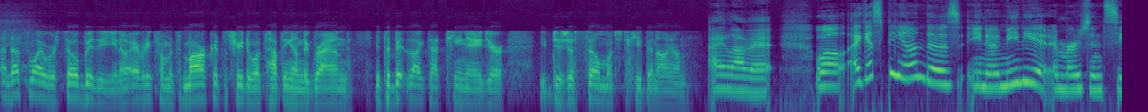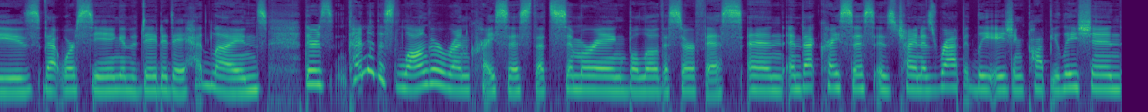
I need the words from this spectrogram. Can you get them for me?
and that's why we're so busy, you know, everything from its markets through to what's happening on the ground. It's a bit like that teenager. There's just so much to keep an eye on. I love it. Well, I guess beyond those, you know, immediate emergencies that we're seeing in the day-to-day headlines, there's kind of this longer run crisis that's simmering below the surface. And and that crisis is China's rapidly aging population population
